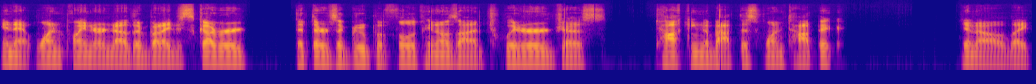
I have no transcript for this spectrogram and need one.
in at one point or another. But I discovered that there's a group of Filipinos on Twitter just talking about this one topic. You know, like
